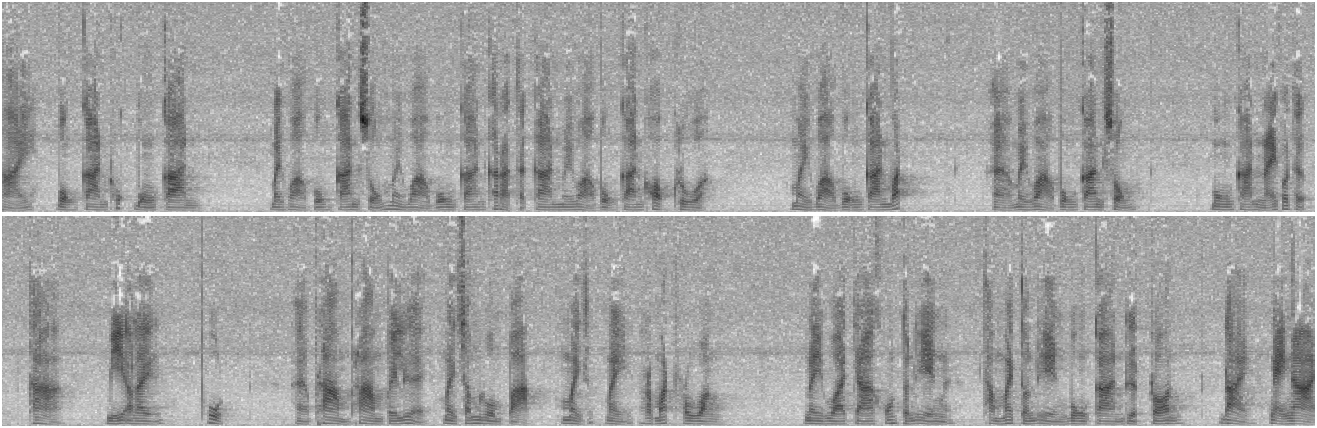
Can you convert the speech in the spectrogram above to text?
หายวงการทุกวงการ ไม่ว่าวงการสงฆ์ไม่ว่าวงการข้าราชการ ไม่ว่าวงการครอบครัว ไม่ว่าวงการวัดไม่ว่าวงการสงฆ์วงการไหนก็เถอะ ถ้ามีอะไรพูดพร่ำพร่ำไปเรื่อย ไม่สำรวมปาก ไม่ไม่ระมัดระวัง ในวาจาของตนเองเนะี่ยทำให้ตนเองวงการเดือดร้อนได้ง่าย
